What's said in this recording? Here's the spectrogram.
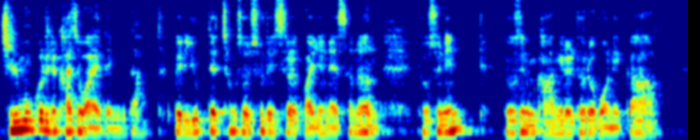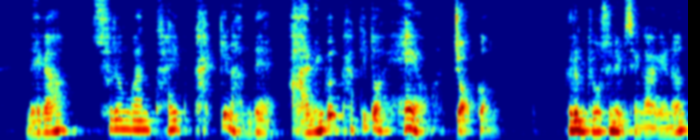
질문거리를 가져와야 됩니다. 특별히 6대 청소년 수련시설 관련해서는 교수님, 교수님 강의를 들어보니까 내가 수련관 타입 같긴 한데 아닌 것 같기도 해요. 조금. 그럼 교수님 생각에는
